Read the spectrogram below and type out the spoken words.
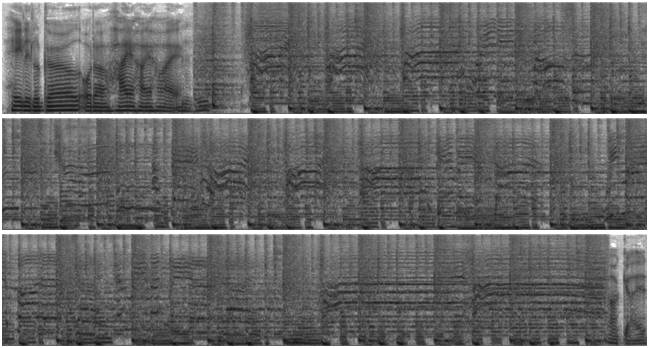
Hey Little Girl oder Hi Hi Hi. Geil.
